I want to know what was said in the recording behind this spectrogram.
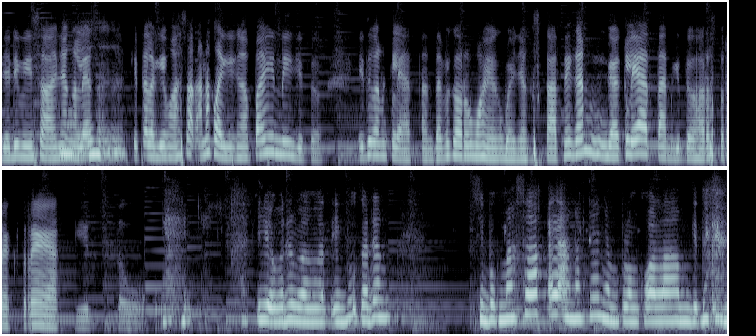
Jadi misalnya hmm, ngelihat mm-hmm. kita lagi masak anak lagi ngapain nih gitu. Itu kan kelihatan. Tapi kalau rumah yang banyak sekatnya kan nggak kelihatan gitu harus teriak-teriak gitu Iya bener banget. Ibu kadang sibuk masak, eh anaknya nyemplung kolam gitu kan.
